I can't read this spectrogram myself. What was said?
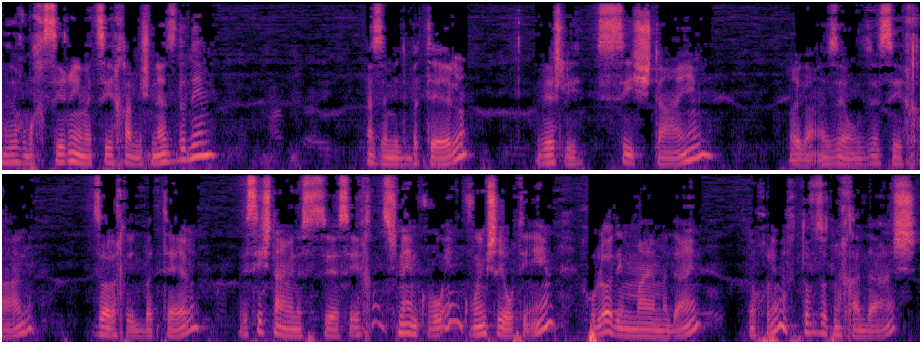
אז אנחנו מחסירים את C1 משני הצדדים, אז זה מתבטל, ויש לי C2, רגע, אז זהו, זה C1, זה הולך להתבטל, ו-C2 מינוס C1, שניהם קבועים, קבועים שרירותיים, אנחנו לא יודעים מה הם עדיין, אנחנו יכולים לכתוב זאת מחדש.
